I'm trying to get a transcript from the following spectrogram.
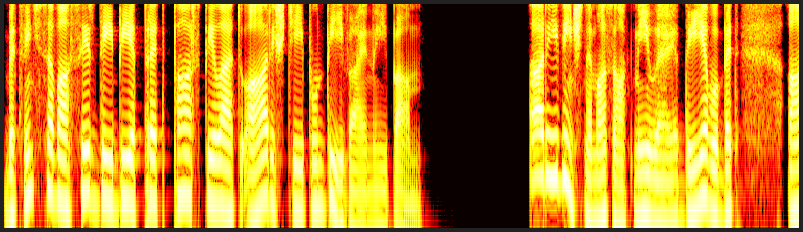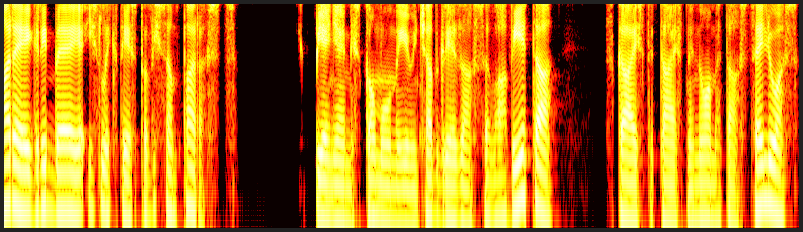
bet viņš savā sirdī bija pret pārspīlētu ārišķību un dīvainībām. Arī viņš nemazāk mīlēja Dievu, bet ārēji gribēja izlikties pavisam parasts. Pieņēmis komuniju, viņš atgriezās savā vietā, skaisti taisni nometās ceļos,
